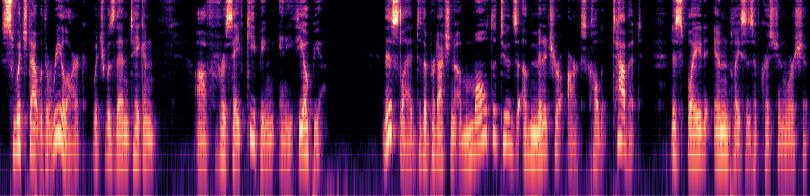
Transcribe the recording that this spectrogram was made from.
switched out with the real Ark, which was then taken off for safekeeping in Ethiopia. This led to the production of multitudes of miniature arks called tabot, displayed in places of Christian worship.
